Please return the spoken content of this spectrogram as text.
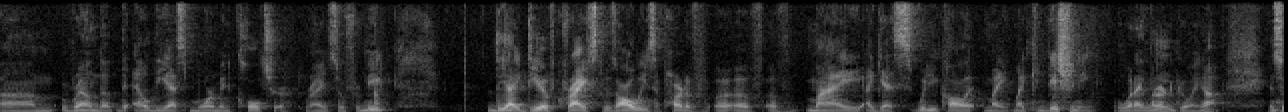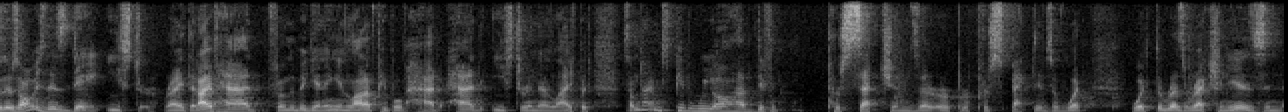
um, around the, the LDS Mormon culture, right? So, for me, the idea of Christ was always a part of, uh, of, of my, I guess, what do you call it, my, my conditioning, what I learned growing up. And so there's always this day, Easter, right, that I've had from the beginning, and a lot of people have had, had Easter in their life, but sometimes people, we all have different perceptions or, or perspectives of what, what the resurrection is. And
